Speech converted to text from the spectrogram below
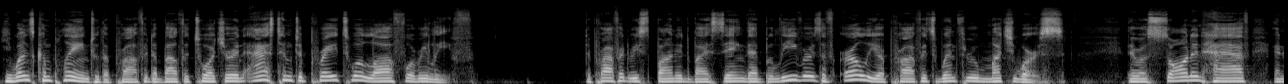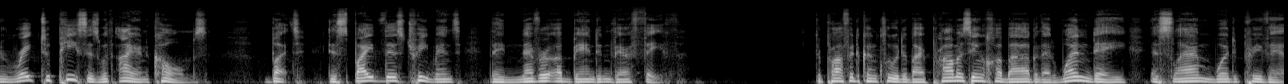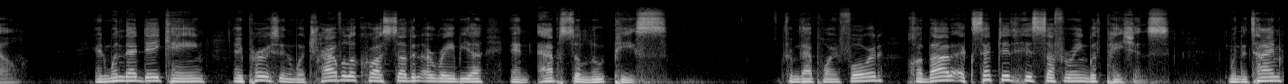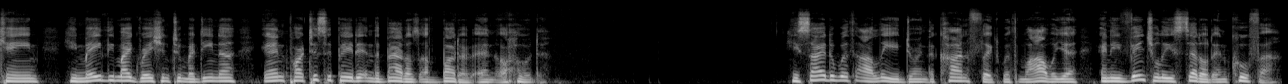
He once complained to the Prophet about the torture and asked him to pray to Allah for relief. The prophet responded by saying that believers of earlier prophets went through much worse. They were sawn in half and raked to pieces with iron combs. But Despite this treatment, they never abandoned their faith. The Prophet concluded by promising Khabab that one day Islam would prevail. And when that day came, a person would travel across southern Arabia in absolute peace. From that point forward, Khabab accepted his suffering with patience. When the time came, he made the migration to Medina and participated in the battles of Badr and Uhud. He sided with Ali during the conflict with Muawiyah and eventually settled in Kufa.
